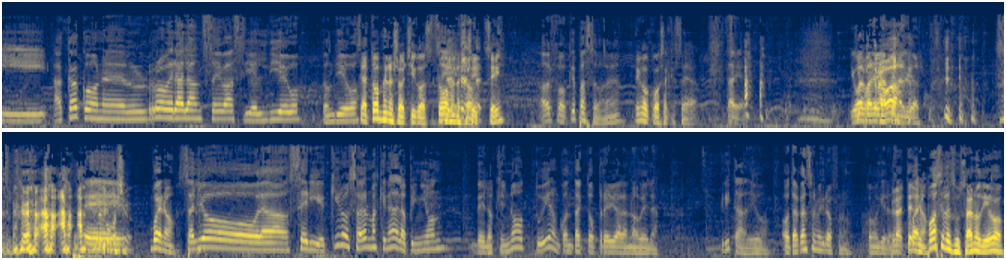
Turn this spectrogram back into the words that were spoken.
Y acá con el Robert Alan, Sebas y el Diego, Don Diego. O sea, todos menos yo, chicos. Todos Sí. menos yo. Sí. Sí. Adolfo, ¿qué pasó, eh? Tengo cosas que hacer. Está bien. Igual vale trabaja. la pena olvidar. Eh, bueno, salió la serie. Quiero saber más que nada la opinión de los que no tuvieron contacto previo a la novela. Grita, Diego. O te alcanzo el micrófono, como quieras. Espera, ¿te, bueno, ¿te ¿Puedo hacerlo Susano, Diego?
